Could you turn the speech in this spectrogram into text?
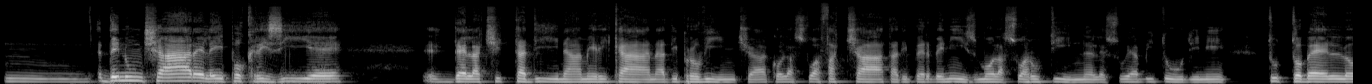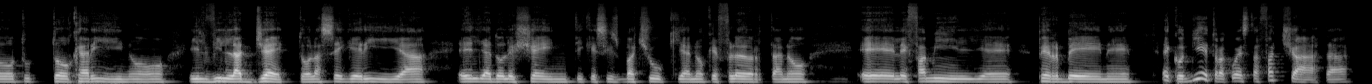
mhmm, denunciare le ipocrisie, della cittadina americana di provincia con la sua facciata di perbenismo, la sua routine, le sue abitudini, tutto bello, tutto carino, il villaggetto, la segheria e gli adolescenti che si sbaciucchiano, che flirtano e le famiglie per bene. Ecco, dietro a questa facciata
